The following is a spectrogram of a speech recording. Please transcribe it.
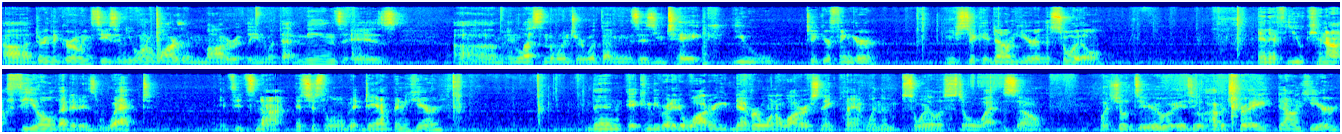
uh, during the growing season, you want to water them moderately. And what that means is um, unless in the winter. What that means is you take you take your finger and you stick it down here in the soil, and if you cannot feel that it is wet, if it's not, it's just a little bit damp in here, then it can be ready to water. You never want to water a snake plant when the soil is still wet. So what you'll do is you'll have a tray down here.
